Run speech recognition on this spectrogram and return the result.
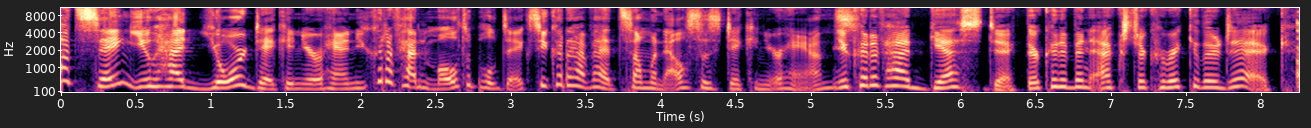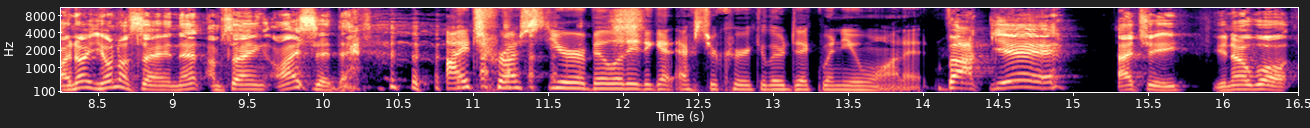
not saying you had your dick in your hand. You could have had multiple dicks. You could have had someone else's dick in your hands. You could have had guest dick. There could have been extracurricular dick. I know you're not saying that. I'm saying I said that. I trust your ability to get extracurricular dick when you want it. Fuck yeah. Actually, you know what?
